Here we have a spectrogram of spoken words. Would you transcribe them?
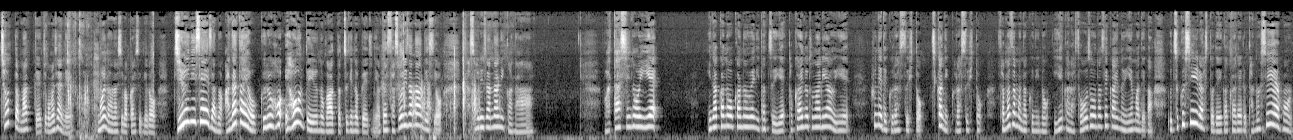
ちょっと待って、ちょ、ごめんなさいね。前の話ばっかりするけど、十二星座のあなたへ送る絵本っていうのがあった次のページに、私、サソリ座なんですよ。サソリ座何かな？私の家。田舎の丘の上に立つ家、都会の隣り合う家、船で暮らす人、地下に暮らす人、さまざまな国の家から想像の世界の家までが美しいイラストで描かれる楽しい絵本。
